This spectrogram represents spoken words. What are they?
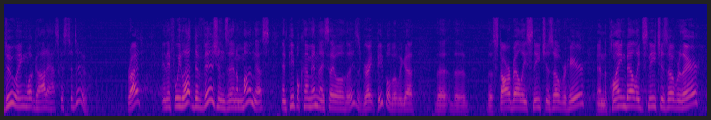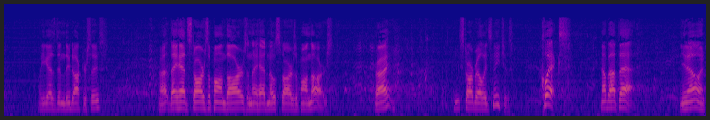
doing what God asks us to do. Right? And if we let divisions in among us, and people come in and they say, well, these are great people, but we got the, the the star-bellied sneetches over here and the plain-bellied sneetches over there. Well, you guys didn't do Dr. Seuss? Right? They had stars upon theirs and they had no stars upon theirs. Right? Star-bellied sneetches. Cliques. How about that? You know, and,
